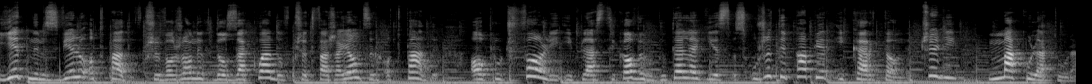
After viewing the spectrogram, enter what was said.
Jednym z wielu odpadów przywożonych do zakładów przetwarzających odpady, oprócz folii i plastikowych butelek, jest zużyty papier i kartony, czyli makulatura.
